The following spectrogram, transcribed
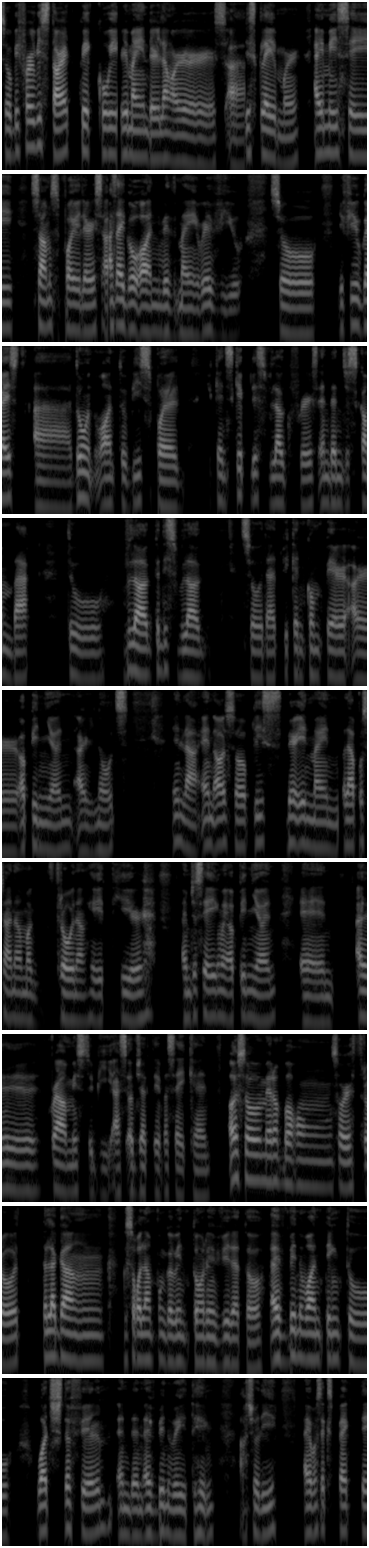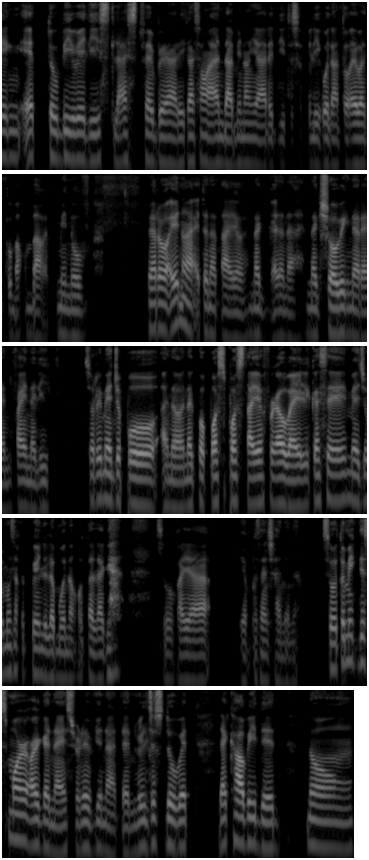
So before we start, quick quick reminder lang or uh, disclaimer. I may say some spoilers as I go on with my review. So if you guys uh, don't want to be spoiled, you can skip this vlog first and then just come back to vlog to this vlog so that we can compare our opinion, our notes. Yun lang. And also, please bear in mind, wala po sana mag-throw ng hate here. I'm just saying my opinion and I'll promise to be as objective as I can. Also, meron po akong sore throat. Talagang gusto ko lang pong gawin tong review na to. I've been wanting to watch the film and then I've been waiting. Actually, I was expecting it to be released last February kaso nga ang dami nangyari dito sa pelikulang to. Ewan ko ba kung bakit minove. Pero ayun na nga, ito na tayo. Nag, ano na, nag-showing na rin finally. Sorry, medyo po, ano, nagpo-pause-pause tayo for a while kasi medyo masakit po yung lalamunan ko talaga. So, kaya, yan, pasensya nyo na. So, to make this more organized, review natin, we'll just do it like how we did nung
